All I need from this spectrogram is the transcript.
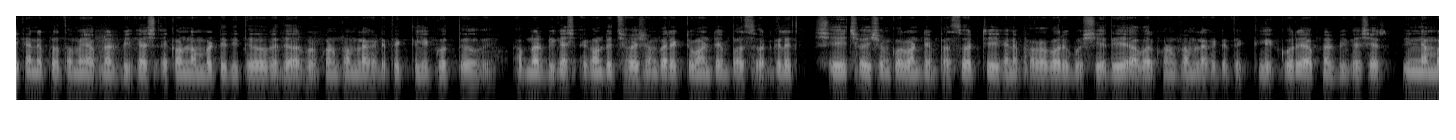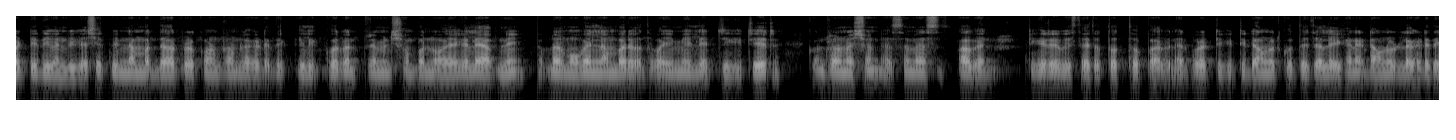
এখানে প্রথমে আপনার বিকাশ অ্যাকাউন্ট নাম্বারটি দিতে হবে, দেওয়ার পর কনফার্ম লেখাটিতে ক্লিক করতে হবে। আপনার বিকাশ অ্যাকাউন্টে ছয় সংখ্যার একটি ওয়ান টাইম পাসওয়ার্ড গেলে সেই ছয় সংখ্যার ওয়ান টাইম পাসওয়ার্ডটি এখানে ফাঁকা করে বসিয়ে দিয়ে আবার কনফার্ম লেখাটিতে ক্লিক করে আপনার বিকাশের পিন নাম্বারটি দিবেন। বিকাশের পিন নাম্বার দেওয়ার পর কনফার্ম লেখাটিতে ক্লিক করবেন। পেমেন্ট সম্পন্ন হয়ে গেলে আপনি আপনার মোবাইল নাম্বারে অথবা ইমেইলে টিকিটের কনফার্মেশন এস এম এস পাবেন। টিকিটের বিস্তারিত তথ্য পাবেন। এরপরে টিকিটটি ডাউনলোড করতে চাইলে এখানে ডাউনলোড লেখাটিতে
